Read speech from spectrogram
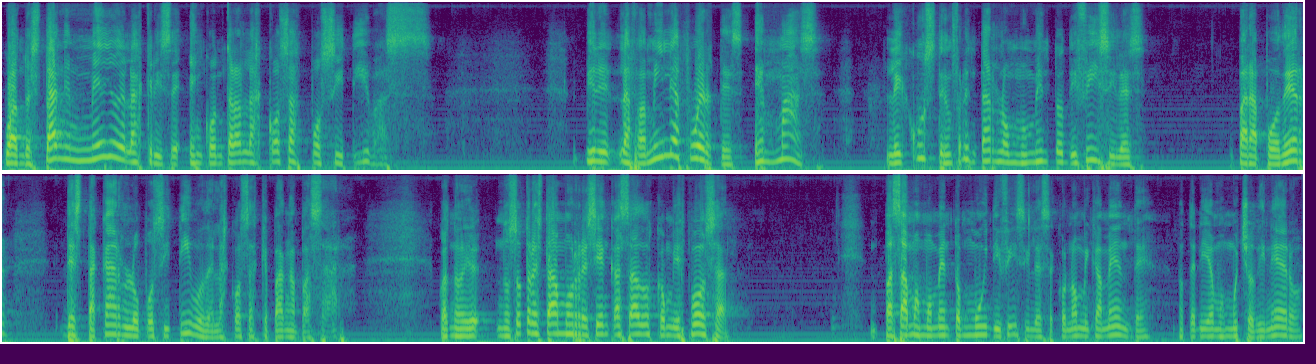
cuando están en medio de las crisis encontrar las cosas positivas. Mire, las familias fuertes, es más, le gusta enfrentar los momentos difíciles para poder destacar lo positivo de las cosas que van a pasar. Cuando nosotros estábamos recién casados con mi esposa, pasamos momentos muy difíciles económicamente, no teníamos mucho dinero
